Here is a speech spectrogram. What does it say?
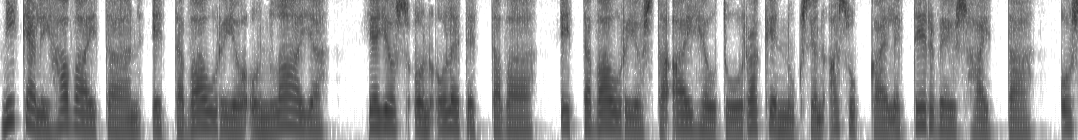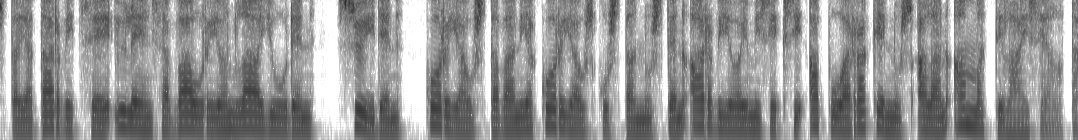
Mikäli havaitaan, että vaurio on laaja, ja jos on oletettavaa, että vauriosta aiheutuu rakennuksen asukkaille terveyshaittaa, ostaja tarvitsee yleensä vaurion laajuuden, syiden, korjaustavan ja korjauskustannusten arvioimiseksi apua rakennusalan ammattilaiselta.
